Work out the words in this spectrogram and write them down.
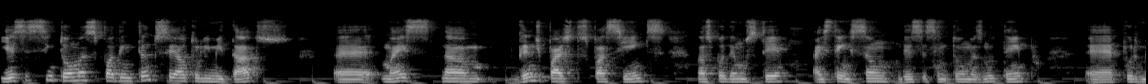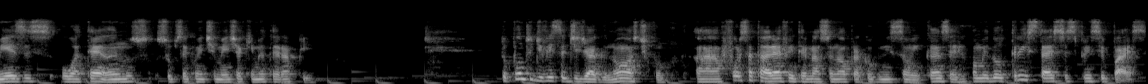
e esses sintomas podem tanto ser autolimitados, é, mas na grande parte dos pacientes nós podemos ter a extensão desses sintomas no tempo, é, por meses ou até anos, subsequentemente à quimioterapia. Do ponto de vista de diagnóstico, a Força Tarefa Internacional para a Cognição em Câncer recomendou três testes principais,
